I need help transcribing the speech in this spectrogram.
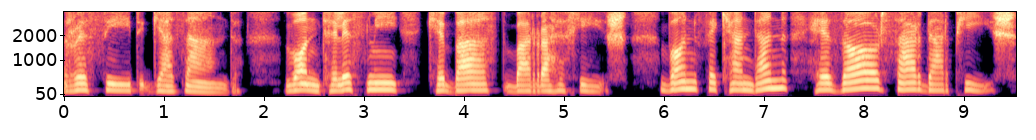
رسید گزند. وان تلسمی که بست بر ره خیش وان فکندن هزار سر در پیش.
